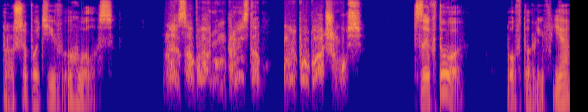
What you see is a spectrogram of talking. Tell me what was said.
прошепотів голос. незабаром, Крістен, ми побачимось. Це хто? повторив я,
